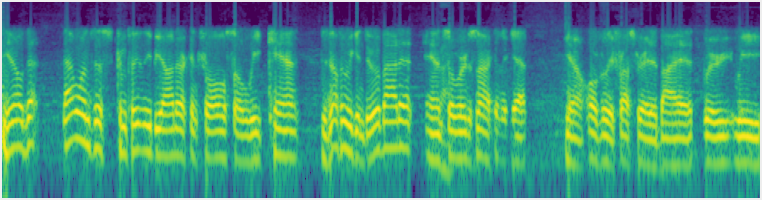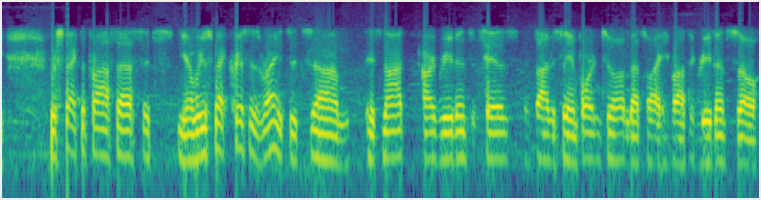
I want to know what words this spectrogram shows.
You know that that one's just completely beyond our control, so we can't. There's nothing we can do about it, and right. so we're just not going to get you know overly frustrated by it. We we respect the process. It's you know we respect Chris's rights. It's um, it's not our grievance. It's his. It's obviously important to him. That's why he brought the grievance. So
